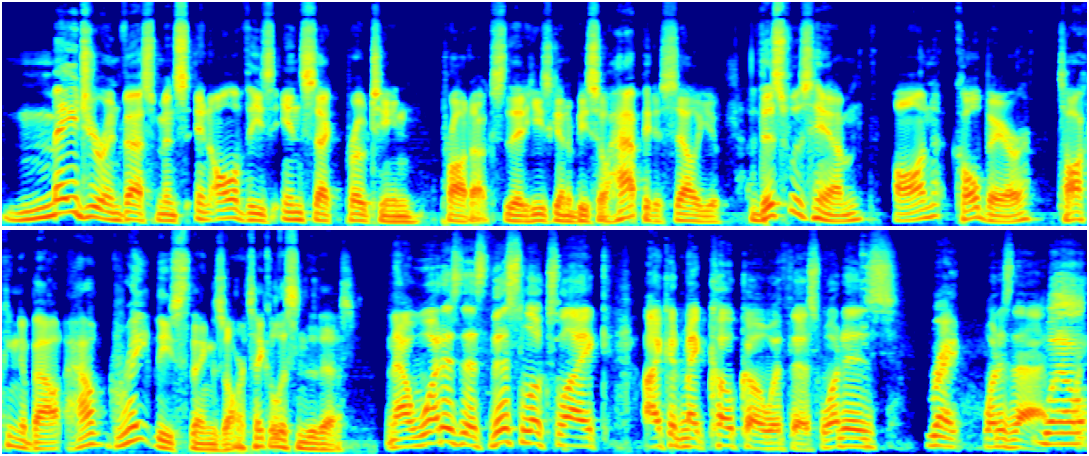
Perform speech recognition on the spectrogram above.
major investments in all of these insect protein products that he's going to be so happy to sell you. This was him on Colbert talking about how great these things are. Take a listen to this. Now, what is this? This looks like I could make cocoa with this. What is Right. what is that? Well,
